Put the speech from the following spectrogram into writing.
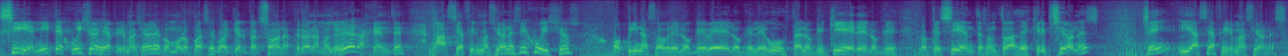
Sí, emite juicios y afirmaciones como lo puede hacer cualquier persona, pero la mayoría de la gente hace afirmaciones y juicios, opina sobre lo que ve, lo que le gusta, lo que quiere, lo que, lo que siente, son todas descripciones, ¿sí? Y hace afirmaciones.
